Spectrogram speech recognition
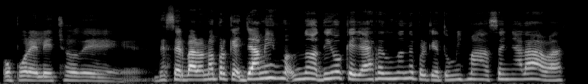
o por el hecho de, de ser varón, ¿no? Porque ya mismo, no, digo que ya es redundante porque tú misma señalabas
